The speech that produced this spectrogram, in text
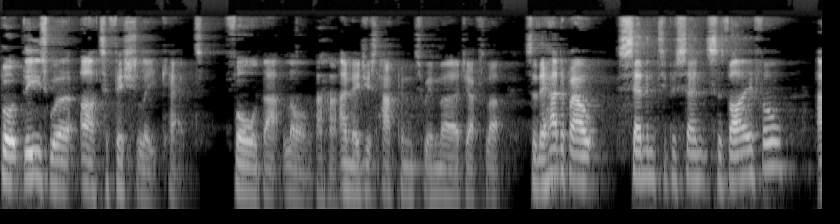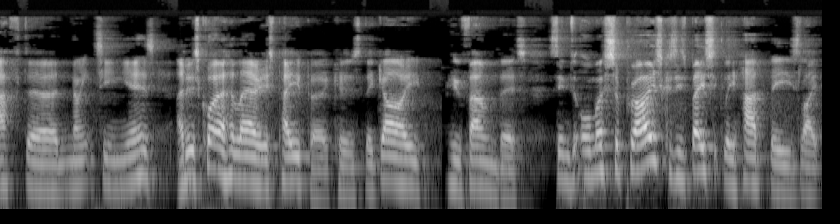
But these were artificially kept for that long, Uh-huh. and they just happened to emerge after that. So they had about 70% survival after 19 years, and it's quite a hilarious paper because the guy who found this seems almost surprised because he's basically had these like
